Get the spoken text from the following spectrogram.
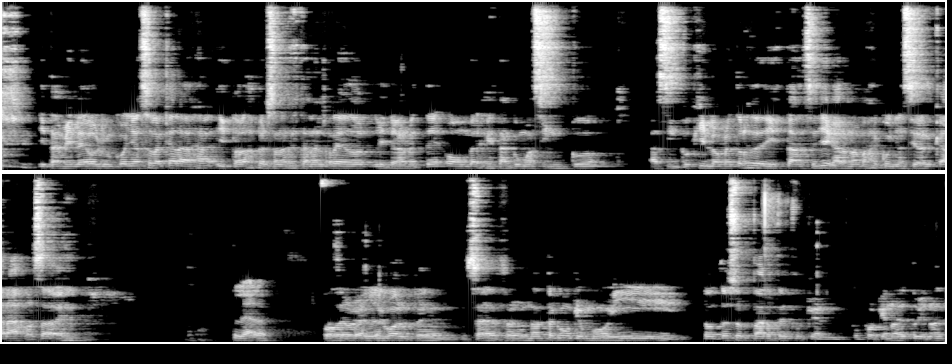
y también le devolvió un coñazo a la caraja y todas las personas que están alrededor, literalmente hombres que están como a 5 a cinco kilómetros de distancia llegaron a más a cuñación del carajo, ¿sabes? Claro o devolverle el golpe. O sea, fue un tanto como que muy tonto de su parte porque, porque no detuvieron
